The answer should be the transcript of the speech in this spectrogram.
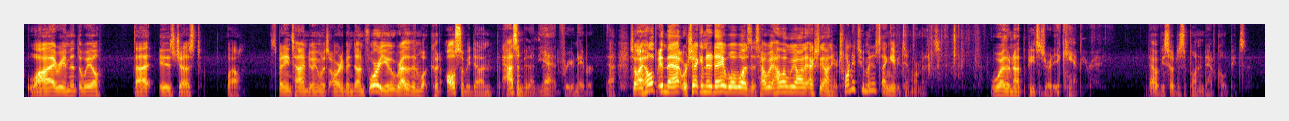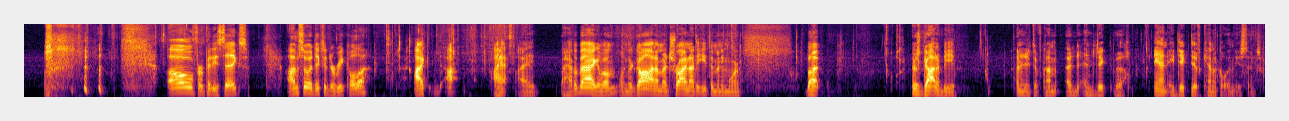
Why reinvent the wheel? That is just, well, spending time doing what's already been done for you rather than what could also be done that hasn't been done yet for your neighbor. Yeah. So I hope in that we're checking in today. What was this? How, how long are we on actually on here? 22 minutes? I can give you 10 more minutes. Whether or not the pizza's ready. It can't be ready. That would be so disappointing to have cold pizza. Oh, for pity's sakes. I'm so addicted to Ricola. I, I, I, I, have a bag of them. When they're gone, I'm going to try not to eat them anymore. But there's got to be an addictive an, addict- ugh, an addictive chemical in these things.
